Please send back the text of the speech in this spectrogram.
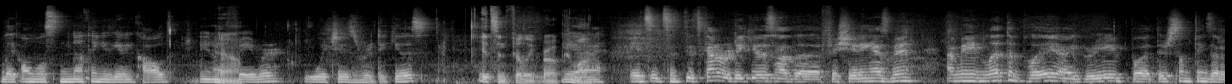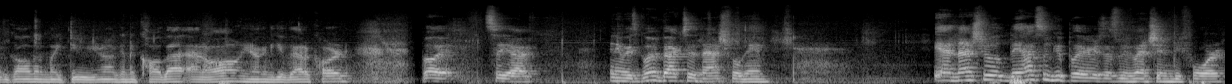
like almost nothing is getting called in our Yeah. favor, which is ridiculous. It's in Philly, bro. Come yeah, on. it's it's it's kind of ridiculous how the officiating has been. I mean, let them play. I agree, but there's some things that have gone. I'm like, dude, you're not gonna call that at all. You're not gonna give that a card. But so yeah. Anyways, going back to the Nashville game. Yeah, Nashville. They have some good players, as we mentioned before.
